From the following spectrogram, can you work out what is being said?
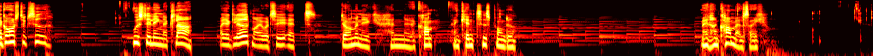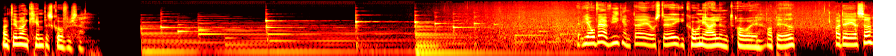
Der går et stykke tid. Udstillingen er klar, og jeg glædede mig jo til, at Dominic han øh, kom. Han kendte tidspunktet. Men han kom altså ikke. Og det var en kæmpe skuffelse. Jeg jo hver weekend, der er jeg jo stadig i Coney Island og, øh, og bade. Og da jeg så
